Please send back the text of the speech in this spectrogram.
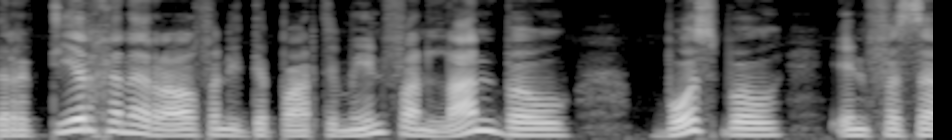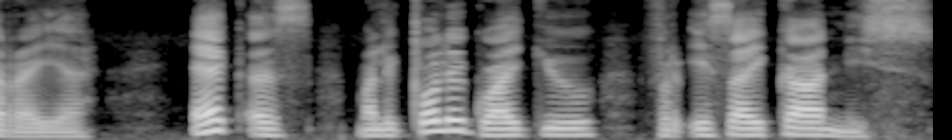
direkteur-generaal van die Departement van Landbou bosbou en visserye. Ek is Malikole Gwaiku vir SAK nuus.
